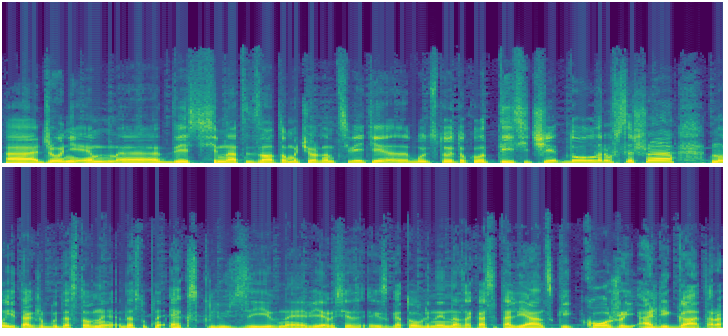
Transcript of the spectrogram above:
А, Джонни М217 в золотом и черном цвете э, будет стоить около тысячи долларов США. Ну и также будет доступна, доступна эксклюзивная версия, изготовленная на заказ итальянской кожей аллигатора.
